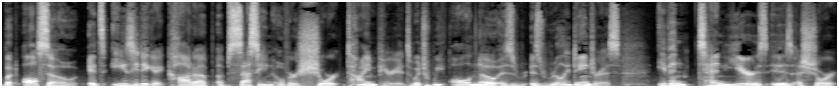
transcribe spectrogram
But also, it's easy to get caught up obsessing over short time periods, which we all know is is really dangerous. Even 10 years is a short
